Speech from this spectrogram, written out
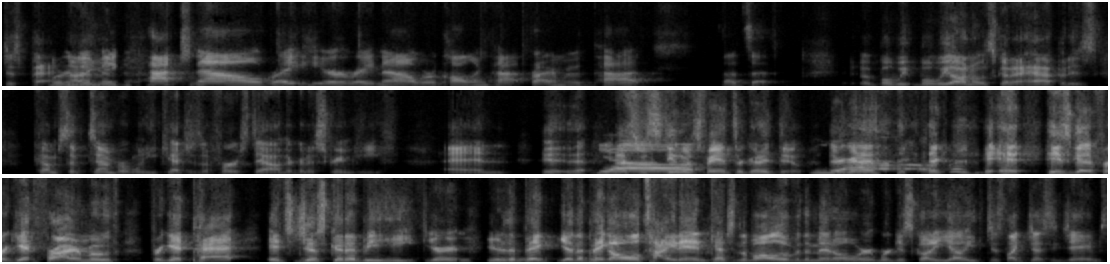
just Pat. We're gonna even... make a pact now, right here, right now. We're calling Pat Freiermuth Pat. That's it. But we but we all know what's gonna happen is come September when he catches a first down, they're going to scream Heath. And it, that's what Steelers fans are going to do. They're going to eh, he's going to forget Freiermuth, forget Pat. It's just going to be Heath. You're you're the mm-hmm. big you're the big old tight end catching the ball over the middle. We're, we're just going to yell Heath just like Jesse James,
